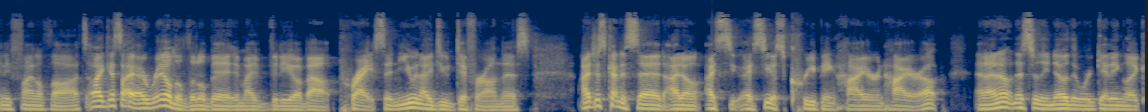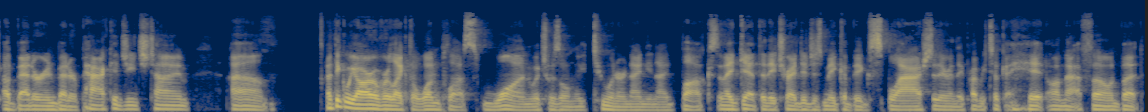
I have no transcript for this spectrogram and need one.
any final thoughts? Oh i guess I, I railed a little bit in my video about price and you and i do differ on this. I just kind of said i don't i see i see us creeping higher and higher up and i don't necessarily know that we're getting like a better and better package each time. Um i think we are over like the one plus one which was only 299 bucks and i get that they tried to just make a big splash there and they probably took a hit on that phone but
